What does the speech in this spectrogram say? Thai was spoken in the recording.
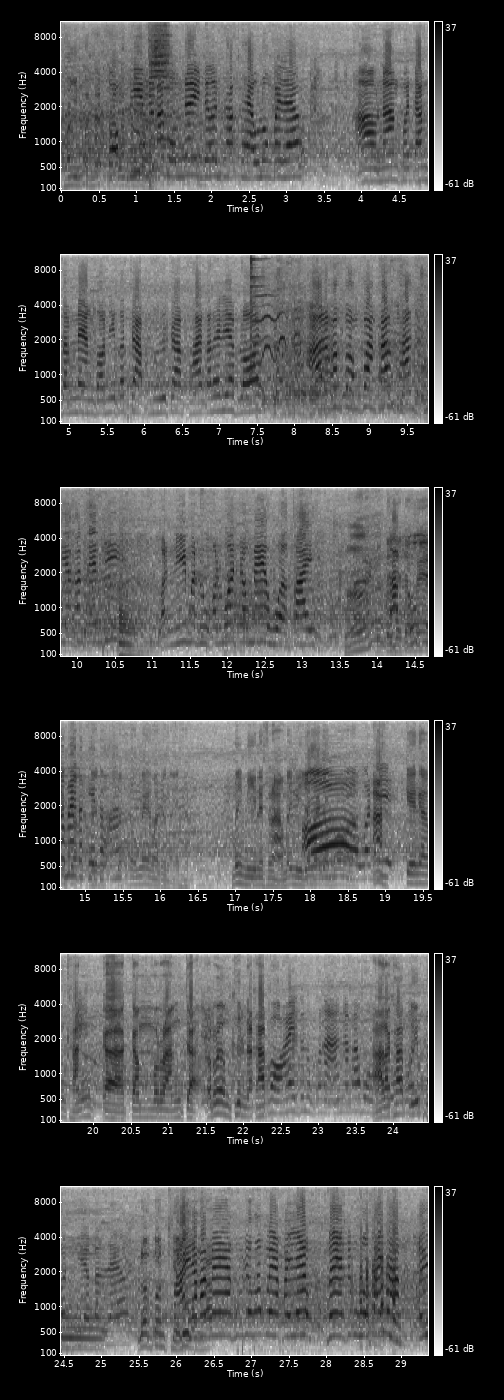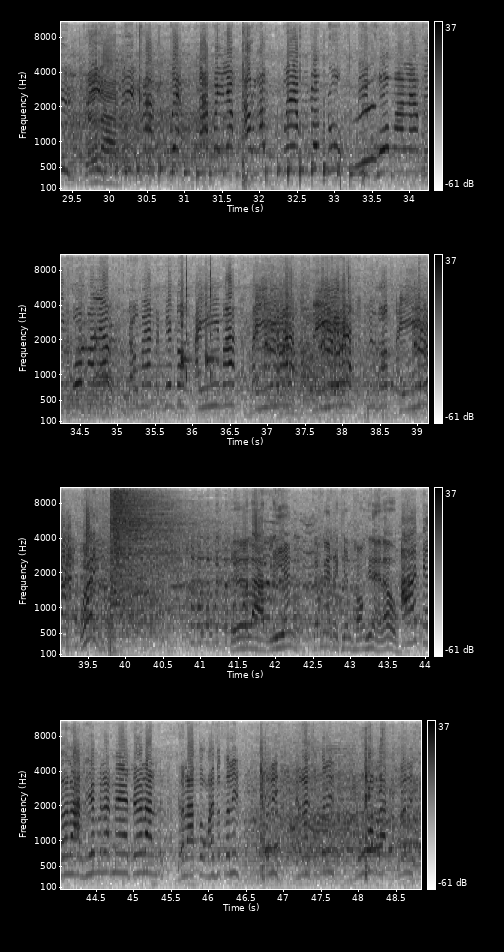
ทีมอะฮะสองทีมนะครับผมได้เดินทักแถวลงไปแล้ว อ้าวนั่งประจำตำแหน่งตอนนี้ก็จับมือจับพายกันให้เรียบร้อยเอาละครับสองฝั่งข้างทางเชียร์กันเต็มที่ วันนี้มาดูกันว่าเจ้าแม่หัวไฟเดี๋ยวเจ้าแม่เจ้าแม่ตะเคียนทองอะ เจ้าแม่มาจากไหนฮะไม่มีในสนามไม่มีเจ้าแม่เจ้าพ่ออ๋อวันนี้ อะเกณฑ์การแข่งขันอ่ากำลังจะเริ่มขึ้นนะครับ ขอให้สนุกสนานนะครับผมเอาละครับทุลิกเวอร์พูลนก็เชียร์กันแล้วเริ่มต้นเขียนไปลูกแล้วนะคครัรับบแม่คุณผู้ชมครับแหวกไปแล้ว แม่จะหัวซ้ายทางเอ้ยเจอหลาด นี่นะแหวกหน้าไปแล้วเอา มดูตีโค้งมาแล้วตีโค้งมาแล้ว เจ้าแม่ตะเคียนทองตีมาตีมาตีมาคือเขาตีมาเฮ้ย เจอหลาดเลี้ยงเจ้าแม่ตะเคียนทองที่ไหนแล้วอ่าเจอหลานเลี้ยงไปแล้วแม่ เจอหลานเจอหลานตรงไหนสตอริตสตอริตยังไงสตอริตทวงละสตอริต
